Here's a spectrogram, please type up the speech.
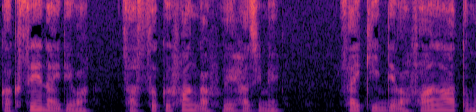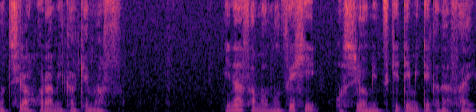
学生内では早速ファンが増え始め最近ではファンアートもちらほら見かけます。皆様もぜひ推しを見つけてみてください。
